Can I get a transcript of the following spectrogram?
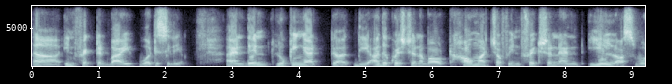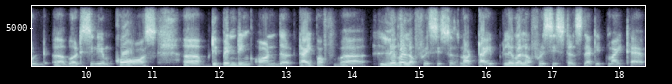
uh, infected by verticillium. And then looking at uh, the other question about how much of infection and yield loss would uh, verticillium cause, uh, depending on the type of uh, level of resistance, not type, level of resistance that it might have.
